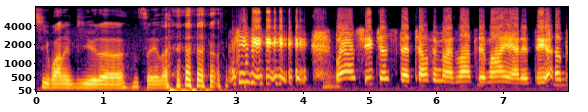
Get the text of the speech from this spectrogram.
she wanted you to say that. well, she just said, tell him I love him. I added the other.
